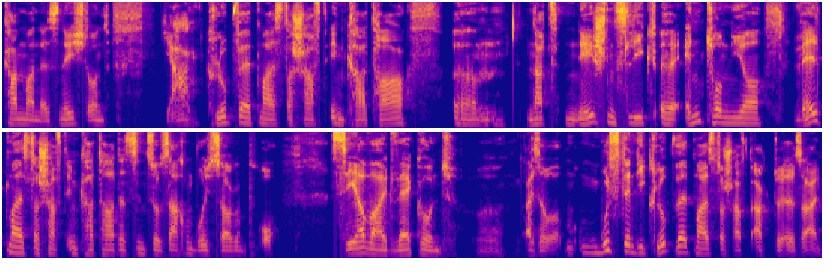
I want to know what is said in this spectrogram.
kann man es nicht. Und ja, Clubweltmeisterschaft in Katar, ähm, Nations League äh, Endturnier, Weltmeisterschaft in Katar, das sind so Sachen, wo ich sage, boah, sehr weit weg und äh, also muss denn die Clubweltmeisterschaft aktuell sein?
